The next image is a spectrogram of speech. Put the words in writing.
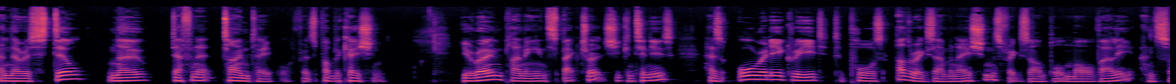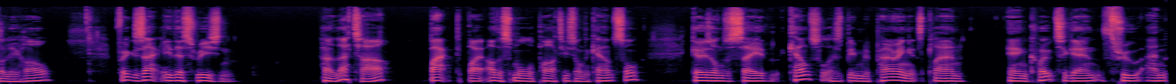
and there is still no definite timetable for its publication. Your own planning inspectorate, she continues, has already agreed to pause other examinations, for example, Mole Valley and Solihull, for exactly this reason. Her letter, backed by other smaller parties on the council, goes on to say that the council has been preparing its plan, in quotes again, through an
